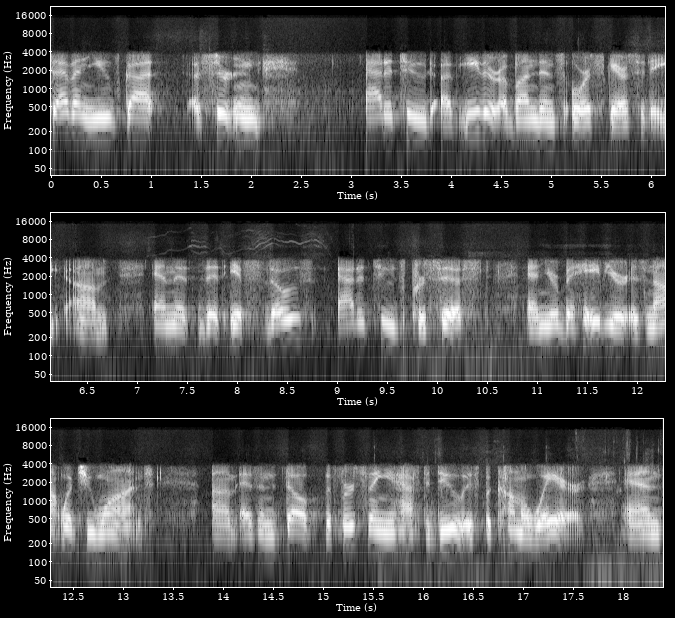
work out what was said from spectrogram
seven, you've got a certain attitude of either abundance or scarcity, um, and that that if those attitudes persist and your behavior is not what you want. Um, as an adult, the first thing you have to do is become aware. And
